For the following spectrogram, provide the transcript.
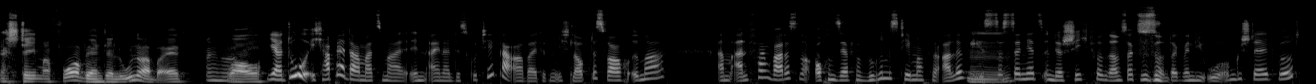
Ja, stell dir mal vor, während der Lohnarbeit. Aha. Wow. Ja, du, ich habe ja damals mal in einer Diskothek gearbeitet und ich glaube, das war auch immer, am Anfang war das noch auch ein sehr verwirrendes Thema für alle. Wie ist das Mhm. denn jetzt in der Schicht von Samstag zu Sonntag, wenn die Uhr umgestellt wird?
